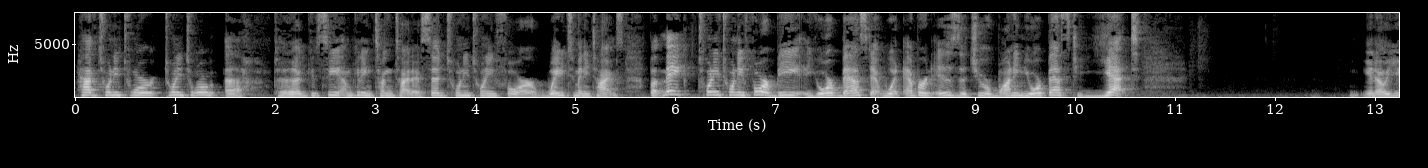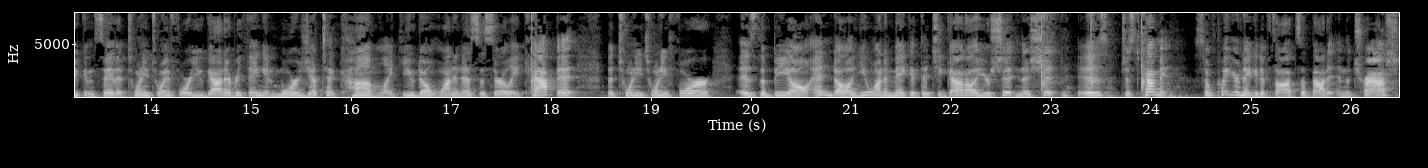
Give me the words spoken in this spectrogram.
Have 2024, uh, see, I'm getting tongue-tied. I said 2024 way too many times. But make 2024 be your best at whatever it is that you're wanting your best yet. You know, you can say that 2024, you got everything and more is yet to come. Like you don't want to necessarily cap it that 2024 is the be all end all. You want to make it that you got all your shit and the shit is just coming. So put your negative thoughts about it in the trash.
